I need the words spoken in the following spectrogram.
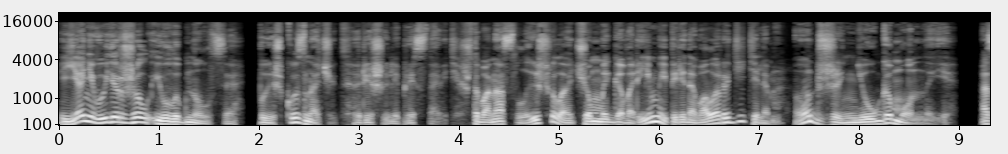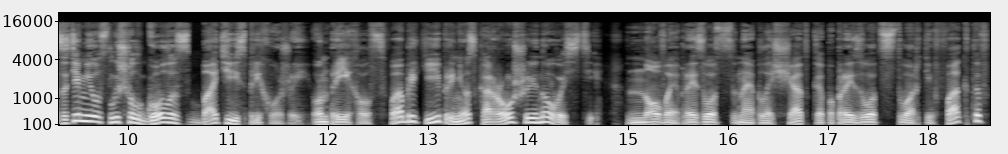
Я не выдержал и улыбнулся. Пышку, значит, решили представить, чтобы она слышала, о чем мы говорим, и передавала родителям. Вот же неугомонные. А затем я услышал голос бати из прихожей. Он приехал с фабрики и принес хорошие новости. Новая производственная площадка по производству артефактов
